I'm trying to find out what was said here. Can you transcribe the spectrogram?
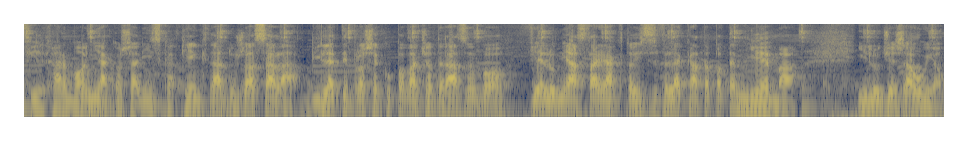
Filharmonia Koszalińska, piękna, duża sala. Bilety proszę kupować od razu, bo w wielu miastach jak ktoś zwleka, to potem nie ma i ludzie żałują.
